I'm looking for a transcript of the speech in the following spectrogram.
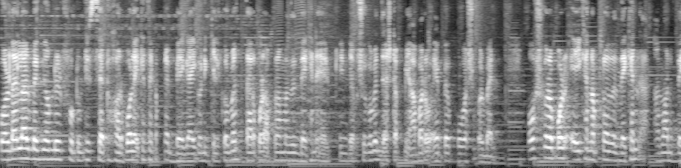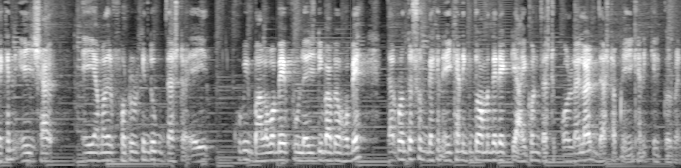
কলডালার ব্যাকগ্রাউন্ডের ফটোটি সেট হওয়ার পর এখান থেকে আপনার ব্যাগ আইকনে ক্লিক করবেন, তারপর আপনার আমাদের দেখেন প্রিন্ট অপশন করবেন জাস্ট আপনি আবারও অ্যাপে প্রবেশ করবেন। প্রবেশ করার পর এইখানে আপনারা দেখেন, আমার দেখেন এই এই আমাদের ফটোর কিন্তু জাস্ট এই খুবই ভালোভাবে ফুল এইচডি ভাবে হবে। তারপর দর্শক দেখেন, এইখানে কিন্তু আমাদের একটি icon just call dialer just আপনি এইখানে ক্লিক করবেন।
